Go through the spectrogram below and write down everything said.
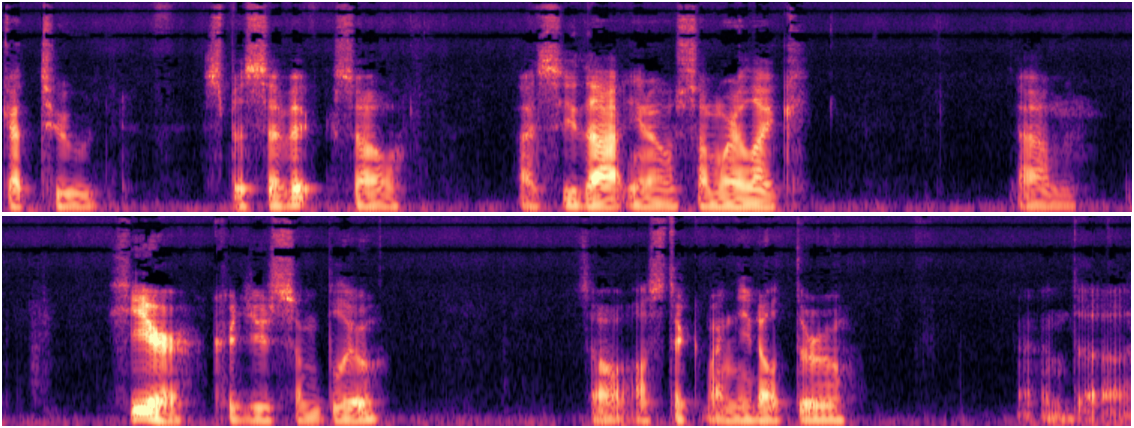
get too specific. So I see that, you know, somewhere like um, here could use some blue. So I'll stick my needle through and uh,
